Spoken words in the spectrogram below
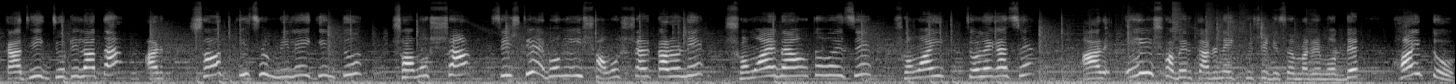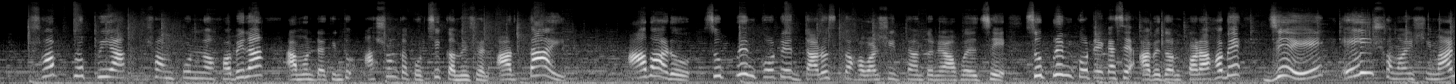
একাধিক জটিলতা আর সব কিছু মিলেই কিন্তু সমস্যা সৃষ্টি এবং এই সমস্যার কারণে সময় ব্যাহত হয়েছে, সময় চলে গেছে। আর এই সবের কারণে একত্রিশে ডিসেম্বরের মধ্যে হয়তো সব প্রক্রিয়া সম্পূর্ণ হবে না, এমনটা কিন্তু আশঙ্কা করছে কমিশন। আর তাই আবারও সুপ্রিম কোর্টের দ্বারস্থ হওয়ার সিদ্ধান্ত নেওয়া হয়েছে। সুপ্রিম কোর্টের কাছে আবেদন করা হবে যে এই সময়সীমার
